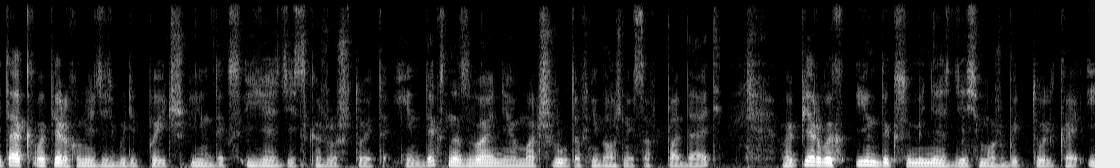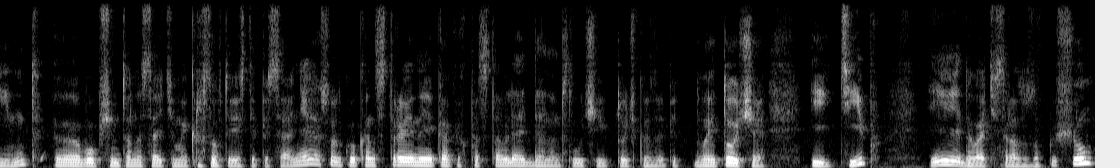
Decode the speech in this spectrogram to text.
Итак, во-первых, у меня здесь будет page index, и я здесь скажу, что это индекс. Названия маршрутов не должны совпадать. Во-первых, индекс у меня здесь может быть только int. Э, в общем-то, на сайте Microsoft есть описание, что такое и как их подставлять. В данном случае точка, двоеточие и тип. И давайте сразу запущу.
